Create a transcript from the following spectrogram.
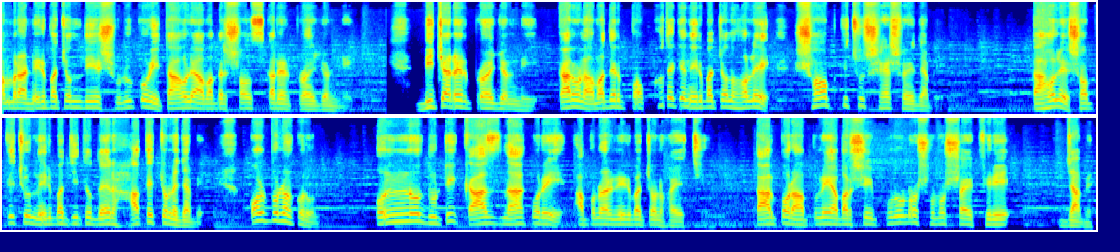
আমরা নির্বাচন দিয়ে শুরু করি, তাহলে আমাদের সংস্কারের প্রয়োজন নেই, বিচারের প্রয়োজন নেই কারণ আমাদের পক্ষ থেকে নির্বাচন হলে সব কিছু শেষ হয়ে যাবে। তাহলে সব কিছু নির্বাচিতদের হাতে চলে যাবে। কল্পনা করুন, অন্য দুটি কাজ না করে আপনার নির্বাচন হয়েছে, তারপর আপনি আবার সেই পুরনো সমস্যায় ফিরে যাবেন।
